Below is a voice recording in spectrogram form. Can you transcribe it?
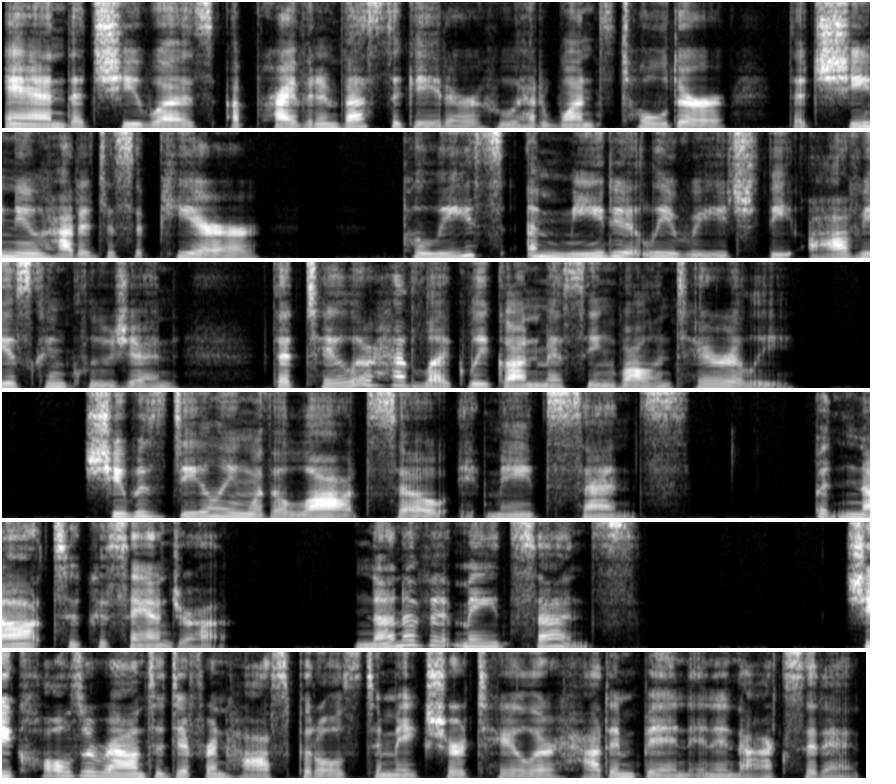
and that she was a private investigator who had once told her that she knew how to disappear, police immediately reached the obvious conclusion that Taylor had likely gone missing voluntarily. She was dealing with a lot, so it made sense. But not to Cassandra. None of it made sense. She calls around to different hospitals to make sure Taylor hadn't been in an accident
